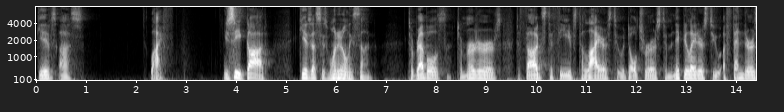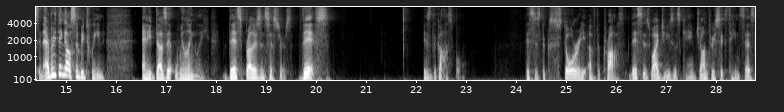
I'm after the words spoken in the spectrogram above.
gives us life. You see, God gives us his one and only Son to rebels, to murderers, to thugs, to thieves, to liars, to adulterers, to manipulators, to offenders, and everything else in between. And he does it willingly. This, brothers and sisters, this is the gospel. This is the story of the cross. This is why Jesus came. John 3:16 says,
